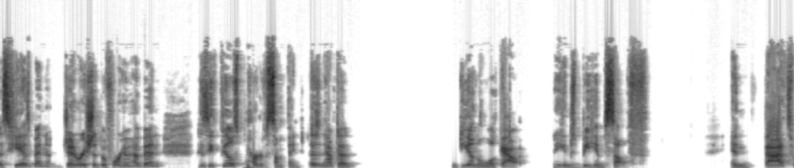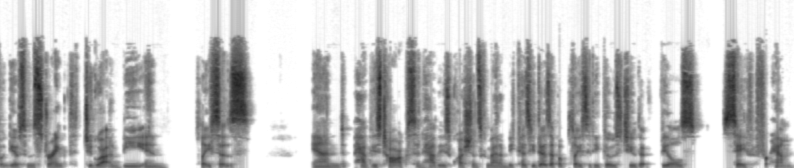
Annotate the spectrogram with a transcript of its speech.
as he has been, generations before him have been, because he feels part of something. Doesn't have to be on the lookout. He can just be himself. And that's what gives him strength to go out and be in places and have these talks and have these questions come at him because he does have a place that he goes to that feels safe for him.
